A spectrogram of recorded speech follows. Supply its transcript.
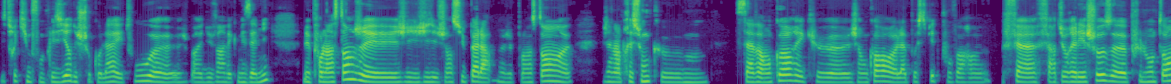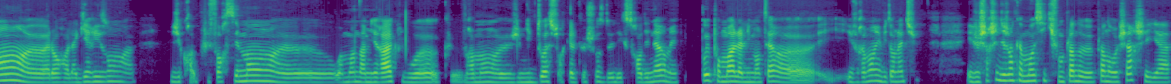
des trucs qui me font plaisir, du chocolat et tout, euh, je boirai du vin avec mes amis. Mais pour l'instant, j'en suis pas là. Pour l'instant j'ai l'impression que hum, ça va encore et que euh, j'ai encore euh, la possibilité de pouvoir euh, faire, faire durer les choses plus longtemps. alors la guérison, j'y crois plus forcément, ou à moins d'un miracle, ou que vraiment j'ai mis le doigt sur quelque chose d'extraordinaire. mais oui, pour moi, l'alimentaire est vraiment évident là-dessus. Et je cherchais des gens comme moi aussi qui font plein de, plein de recherches. Et il y a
